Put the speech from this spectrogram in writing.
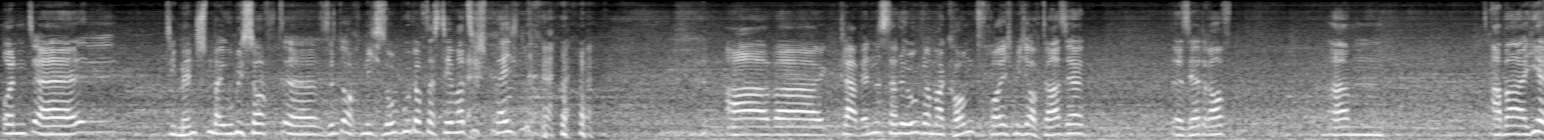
Und äh, die Menschen bei Ubisoft äh, sind auch nicht so gut auf das Thema zu sprechen. Aber klar, wenn es dann irgendwann mal kommt, freue ich mich auch da sehr, äh, sehr drauf. Ähm, aber hier,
